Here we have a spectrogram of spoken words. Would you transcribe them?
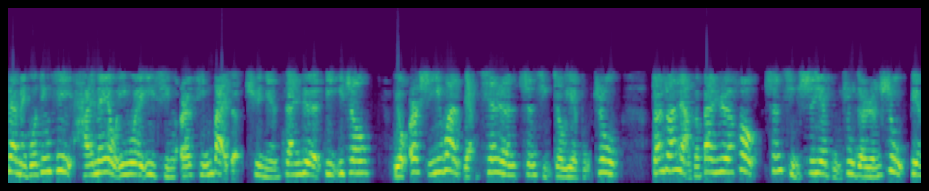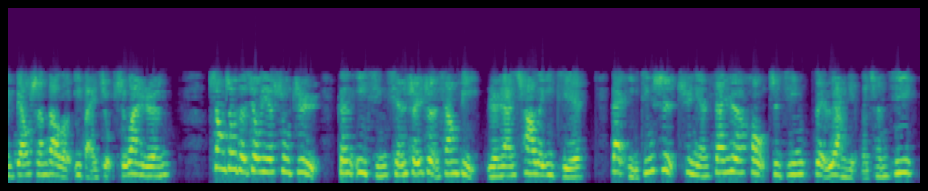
在美国经济还没有因为疫情而停摆的去年三月第一周，有二十一万两千人申请就业补助。短短两个半月后，申请失业补助的人数便飙升到了一百九十万人。上周的就业数据跟疫情前水准相比，仍然差了一截，但已经是去年三月后至今最亮眼的成绩。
